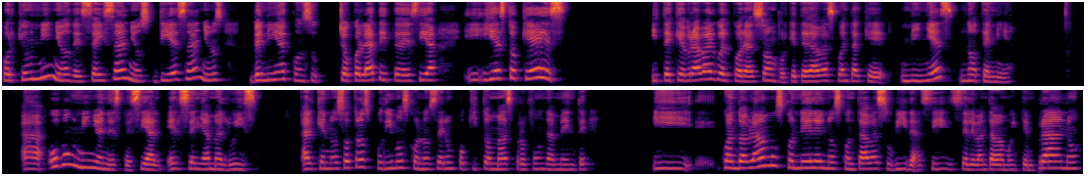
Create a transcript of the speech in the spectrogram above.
porque un niño de seis años, diez años, venía con su chocolate y te decía, ¿y, ¿y esto qué es? y te quebraba algo el corazón porque te dabas cuenta que niñez no tenía. Ah, hubo un niño en especial, él se llama Luis, al que nosotros pudimos conocer un poquito más profundamente. Y eh, cuando hablábamos con él, él nos contaba su vida, ¿sí? Se levantaba muy temprano,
